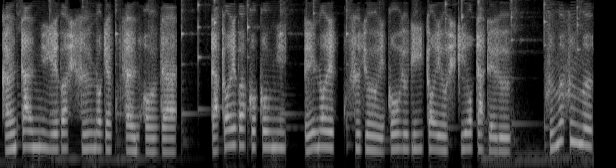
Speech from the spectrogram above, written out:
簡単に言えば指数の逆算法だ。例えばここに、a の x 乗イコール b という式を立てる。ふむふむ。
